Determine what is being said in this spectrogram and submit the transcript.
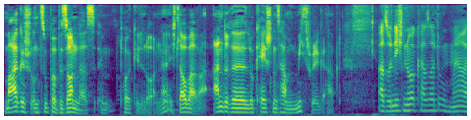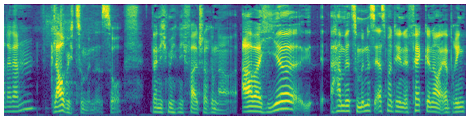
magisch und super besonders im Tolkien-Lore. Ne? Ich glaube, andere Locations haben Mithril gehabt. Also nicht nur Casadum, ja, dann. Glaube ich zumindest so, wenn ich mich nicht falsch erinnere. Aber hier haben wir zumindest erstmal den Effekt, genau, er bringt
